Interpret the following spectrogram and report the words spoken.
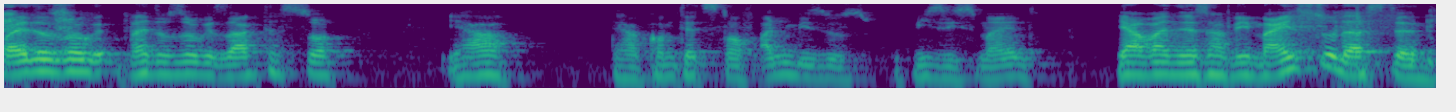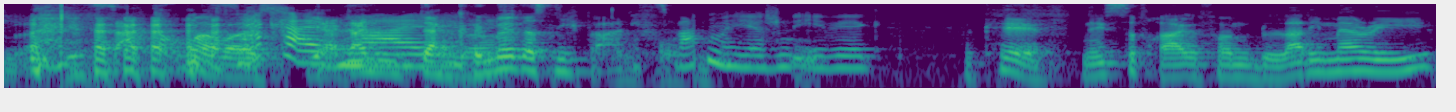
weil, du so, weil du so gesagt hast, so, ja, ja, kommt jetzt drauf an, wie, wie sie es meint. Ja, Vanessa, wie meinst du das denn? Jetzt sag doch mal was. Sag halt ja, mal. dann, dann können wir das nicht Jetzt beantworten. warten wir hier schon ewig. Okay, nächste Frage von Bloody Mary.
